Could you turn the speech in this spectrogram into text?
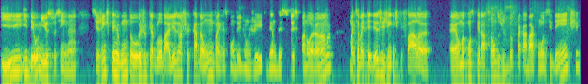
E, e, deu nisso, assim, né? Se a gente pergunta hoje o que é globalismo, eu acho que cada um vai responder de um jeito dentro desse, desse panorama, mas você vai ter desde gente que fala é uma conspiração dos judeus para acabar com o Ocidente,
